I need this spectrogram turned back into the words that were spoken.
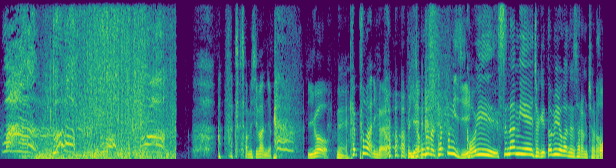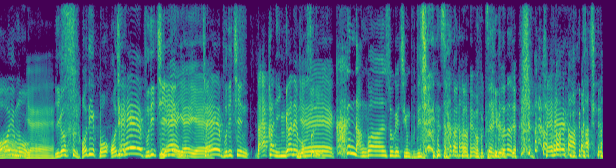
저 잠시만요. 이거 네. 태풍 아닌가요? 이 예. 정도면 태풍이지. 거의 쓰나미에 저기 떠밀려가는 사람처럼 거의 뭐 예. 이것은 어디 뭐 어디 재해에 부딪힌 예, 예, 예. 재해에 부딪힌 나약한 인간의 목소리. 예, 큰 난관 속에 지금 부딪히는 사람의 목소리거든요. 이거는 재해에 부딪힌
